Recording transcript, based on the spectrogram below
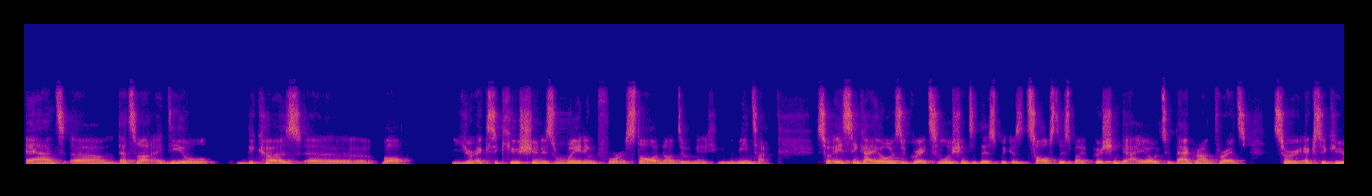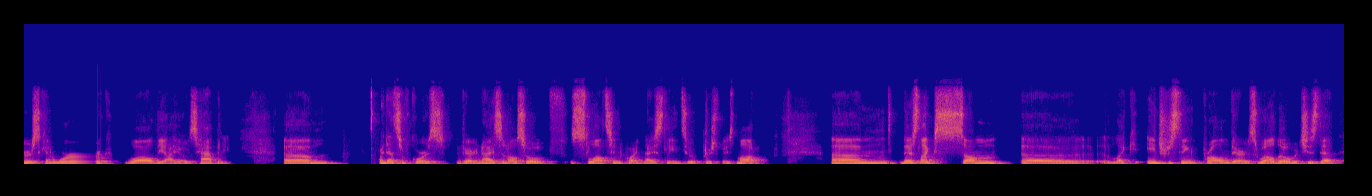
And um, that's not ideal because, uh, well, your execution is waiting for a stall and not doing anything in the meantime. So async IO is a great solution to this because it solves this by pushing the IO to background threads so your executors can work while the IO is happening. Um, and that's, of course, very nice and also slots in quite nicely into a push-based model. Um, there's like some uh, like interesting problem there as well, though, which is that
